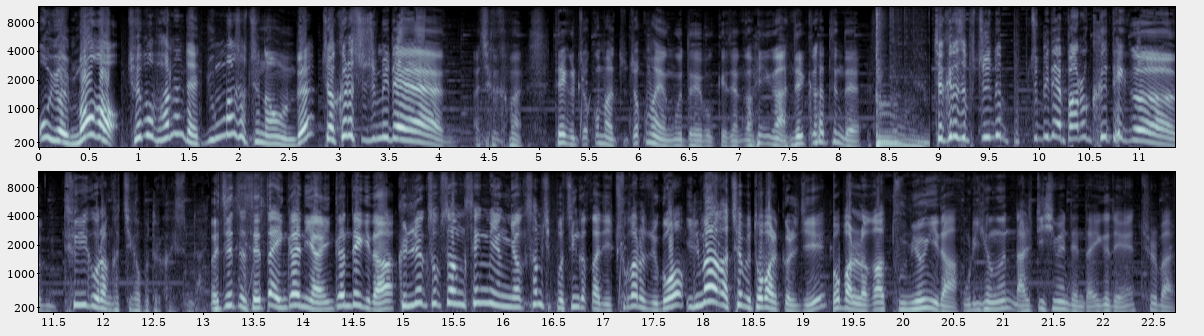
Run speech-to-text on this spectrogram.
어야 임마가 제법 하는데 64,000 나오는데? 자 그래서 준비된 아 잠깐만 댓글 조금만 조금만 연구 더 해볼게 잠깐만 이거 안 될 것 같은데 자 그래서 준비, 준비된 바로 그 덱은 트위고랑 같이 가보도록 하겠습니다. 어쨌든 셋 다 인간이야 인간 덱이다. 근력 속성 생명력 30% 증가까지 추가로 주고 일마가 처음에 도발 걸지 도발러가 두 명이다. 우리 형은 날뛰시면 된다. 이거지 출발.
